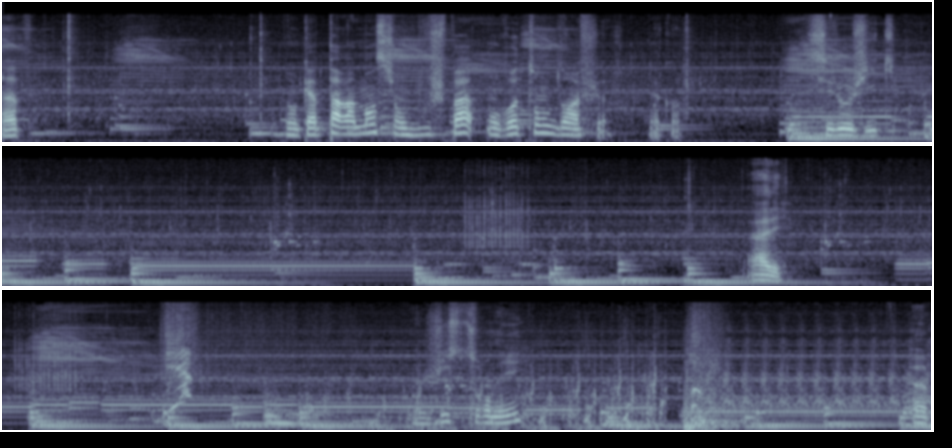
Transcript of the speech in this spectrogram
Hop. Donc apparemment, si on bouge pas, on retombe dans la fleur. D'accord. C'est logique. Allez. Juste tourner. Hop.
